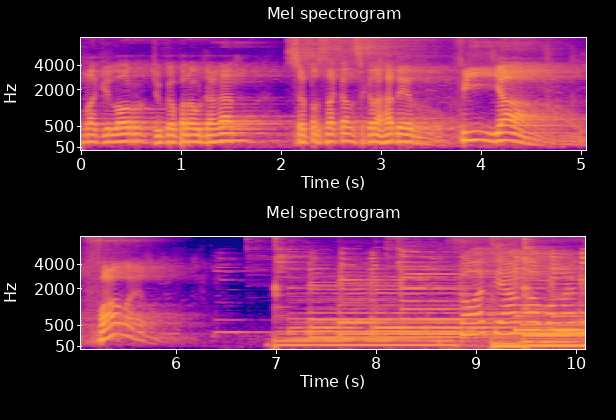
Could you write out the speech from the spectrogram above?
masyarakat Gemlagi Lor, juga para undangan, saya persilakan segera hadir via Valen. Selamat siang omongan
